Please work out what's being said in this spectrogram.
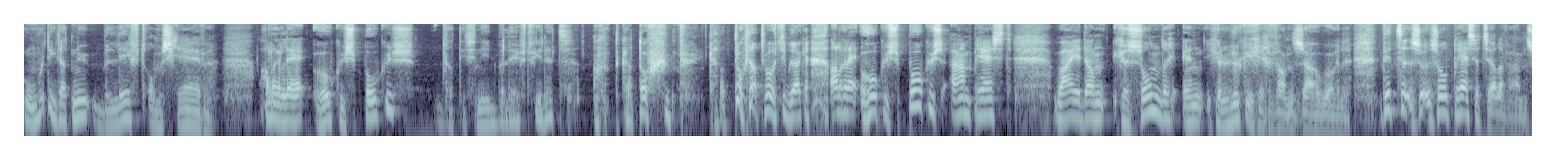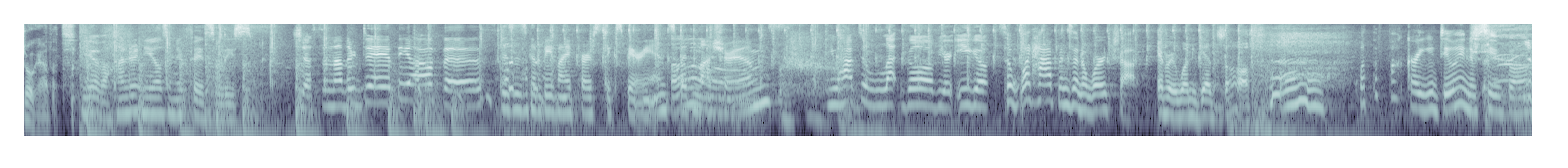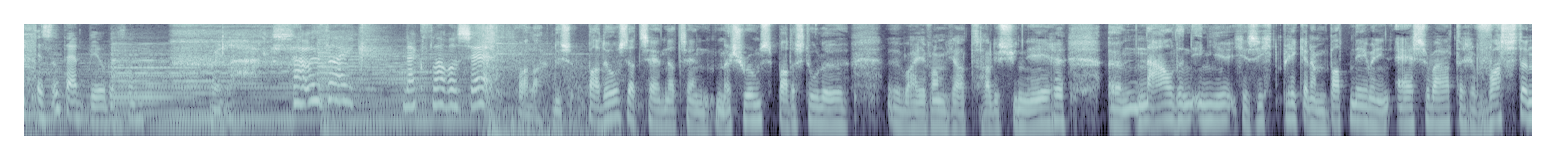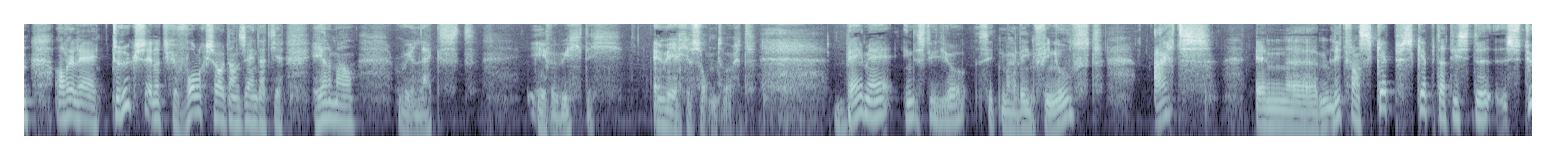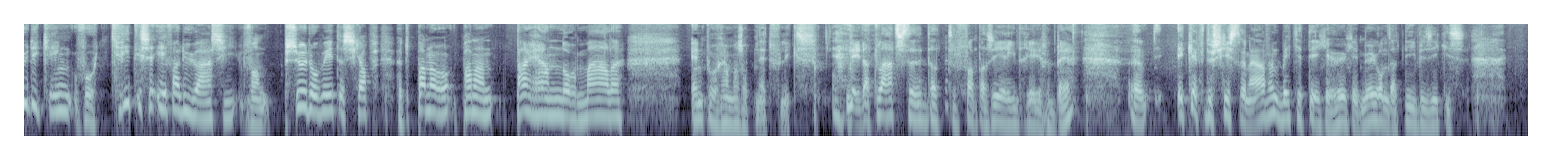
hoe moet ik dat nu beleefd omschrijven? Allerlei hocus pocus, dat is niet beleefd, Filet. Ik kan toch, ik kan toch dat woord gebruiken. Allerlei hocus pocus aanprijst, waar je dan gezonder en gelukkiger van zou worden. Dit, eh, zo, zo prijst het zelf aan. Zo gaat het. You have 100 needles in your face, Elise. Just another day at the office. This is going to be my first experience with oh. mushrooms. You have to let go of your ego. So, what happens in a workshop? Everyone gets off. What the fuck are you doing to people? Isn't that beautiful? Relax. That was like next level shit. Voilà. Dus paddo's, dat zijn, dat zijn mushrooms, paddenstoelen eh, waar je van gaat hallucineren. Eh, naalden in je gezicht prikken, een bad nemen in ijswater, vasten. Allerlei trucs. En het gevolg zou dan zijn dat je helemaal relaxed, evenwichtig en weer gezond wordt. Bij mij in de studio zit Marleen Finoelst, arts en uh, lid van SCEP. SCEP, dat is de studiekring voor kritische evaluatie van pseudowetenschap, het paranormale en programma's op Netflix. Nee, dat laatste, dat fantaseer ik er even bij. Uh, ik heb dus gisteravond, een beetje tegen heug en meug, omdat die muziek is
